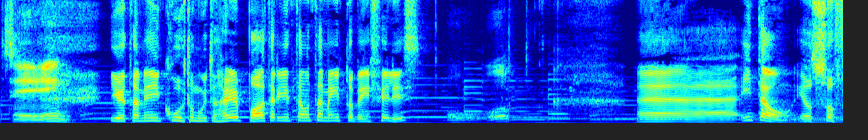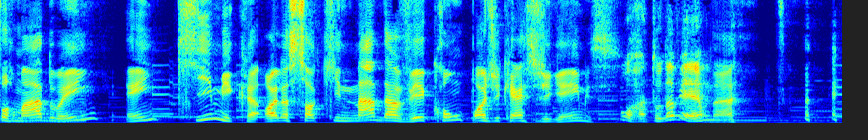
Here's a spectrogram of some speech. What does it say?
Sim. E eu também curto muito Harry Potter, então também tô bem feliz. Oh. É, então, eu sou formado em, em Química. Olha só que nada a ver com podcast de games. Porra, tudo a ver. Né?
